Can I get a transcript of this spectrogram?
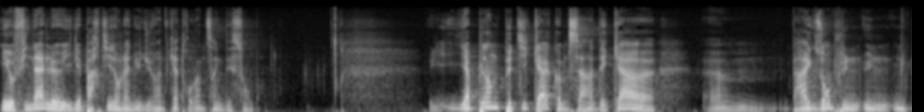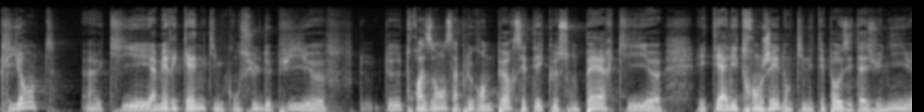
Et au final, il est parti dans la nuit du 24 au 25 décembre. Il y a plein de petits cas comme ça, des cas, par exemple, une cliente euh, qui est américaine, qui me consulte depuis 2-3 euh, ans. Sa plus grande peur, c'était que son père, qui euh, était à l'étranger, donc qui n'était pas aux États-Unis,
